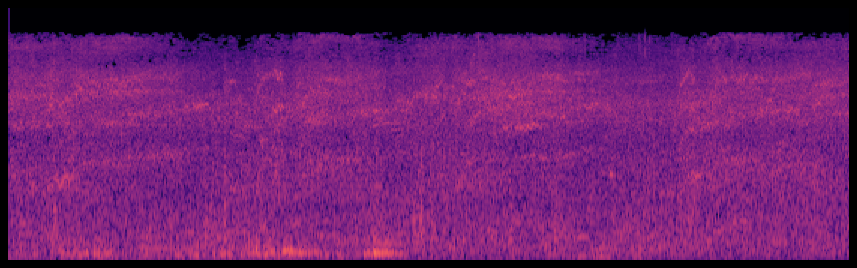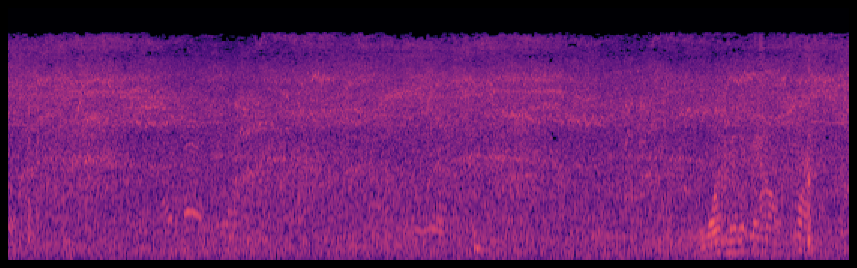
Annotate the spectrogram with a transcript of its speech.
One minute down. Moline, Brian Dick, and Trevor Platt. minute and a half now. Lenny, Brian, Travis, Kalen, Pat,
